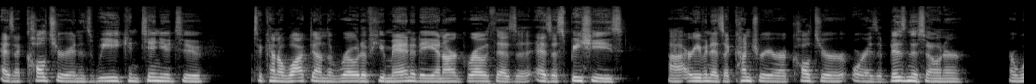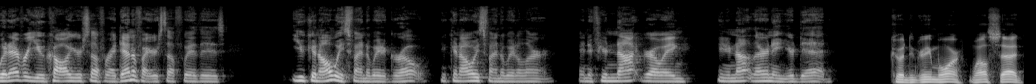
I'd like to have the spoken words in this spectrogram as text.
as a culture and as we continue to to kind of walk down the road of humanity and our growth as a as a species, uh, or even as a country or a culture or as a business owner or whatever you call yourself or identify yourself with, is you can always find a way to grow. You can always find a way to learn. And if you're not growing and you're not learning, you're dead. Couldn't agree more. Well said.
